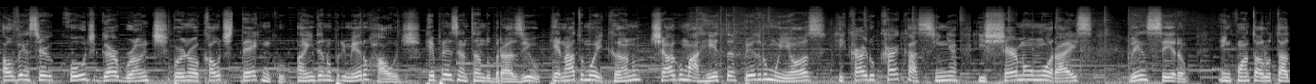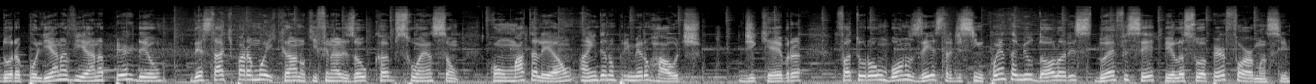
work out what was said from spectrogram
ao vencer Cody Garbrandt por nocaute técnico ainda no primeiro round. Representando o Brasil, Renato Moicano, Thiago Marreta, Pedro Munhoz, Ricardo Carcassinha e Sherman Moraes venceram, enquanto a lutadora Poliana Viana perdeu. Destaque para Moicano, que finalizou Cub Swanson com o Mata-Leão ainda no primeiro round. De quebra, faturou um bônus extra de 50 mil dólares do UFC pela sua performance.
